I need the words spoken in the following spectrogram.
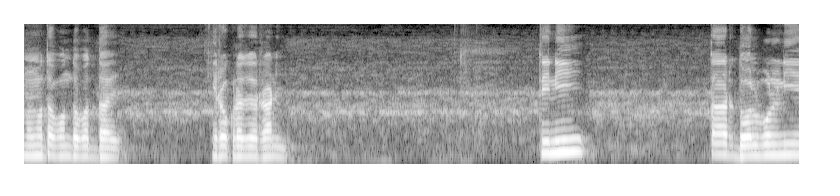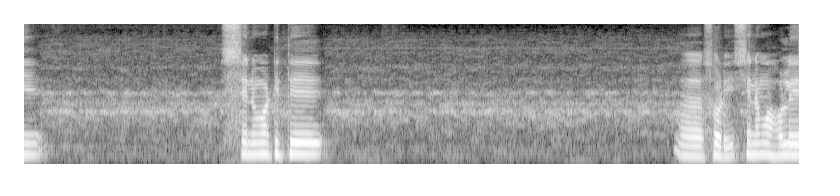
মমতা বন্দ্যোপাধ্যায়, হীরক রাজার রানী, তিনি তার দলবল নিয়ে সিনেমাটিতে সরি সিনেমা হলে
